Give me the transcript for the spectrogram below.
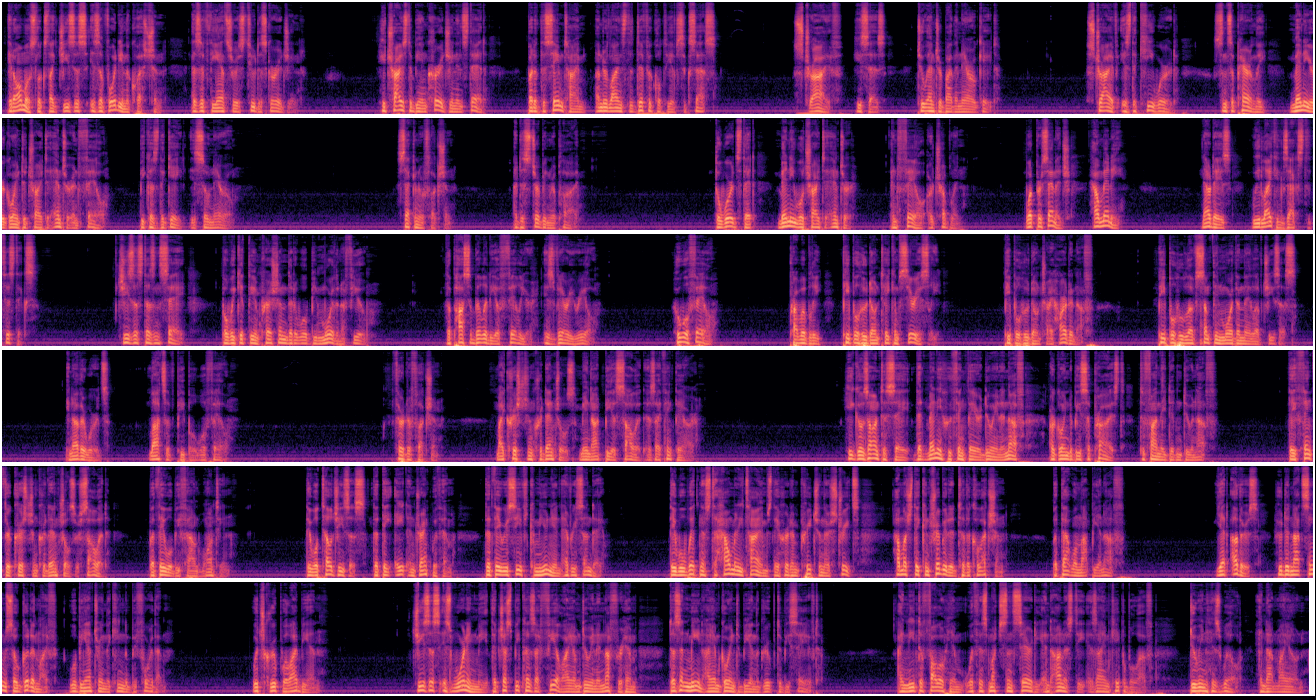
It almost looks like Jesus is avoiding the question, as if the answer is too discouraging. He tries to be encouraging instead, but at the same time underlines the difficulty of success. Strive, he says, to enter by the narrow gate. Strive is the key word, since apparently many are going to try to enter and fail because the gate is so narrow. Second reflection A disturbing reply. The words that many will try to enter and fail are troubling. What percentage? How many? Nowadays, we like exact statistics. Jesus doesn't say, but we get the impression that it will be more than a few. The possibility of failure is very real. Who will fail? Probably people who don't take him seriously, people who don't try hard enough, people who love something more than they love Jesus. In other words, lots of people will fail. Third reflection My Christian credentials may not be as solid as I think they are. He goes on to say that many who think they are doing enough are going to be surprised to find they didn't do enough. They think their Christian credentials are solid, but they will be found wanting. They will tell Jesus that they ate and drank with him, that they received communion every Sunday. They will witness to how many times they heard him preach in their streets, how much they contributed to the collection, but that will not be enough. Yet others, who did not seem so good in life, will be entering the kingdom before them. Which group will I be in? Jesus is warning me that just because I feel I am doing enough for him doesn't mean I am going to be in the group to be saved. I need to follow him with as much sincerity and honesty as I am capable of, doing his will and not my own.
